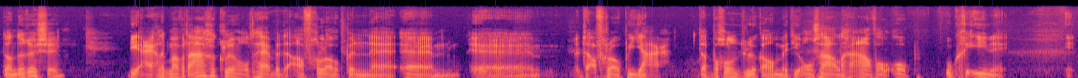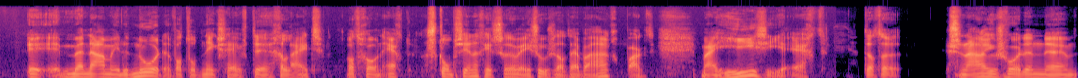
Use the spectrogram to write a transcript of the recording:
dan de Russen die eigenlijk maar wat aangeklungeld hebben de afgelopen, het afgelopen jaar. Dat begon natuurlijk al met die onzalige aanval op Oekraïne. met name in het noorden, wat tot niks heeft geleid. Wat gewoon echt stomzinnig is geweest hoe ze dat hebben aangepakt. Maar hier zie je echt dat er scenario's worden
